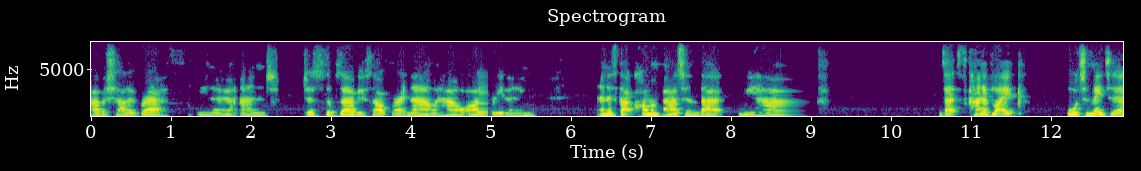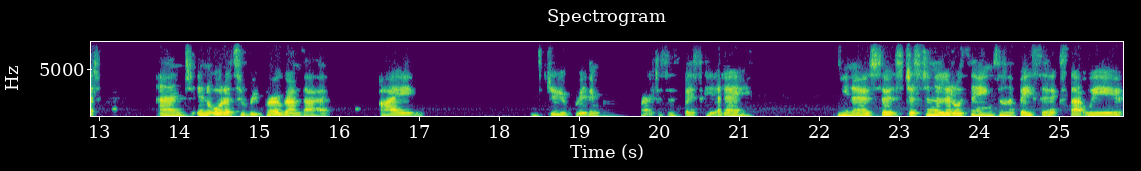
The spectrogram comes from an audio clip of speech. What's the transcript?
have a shallow breath, you know, and just observe yourself right now. How are you breathing? And it's that common pattern that we have that's kind of like automated. And in order to reprogram that, I do breathing practices basically a day you know? So it's just in the little things and the basics that we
